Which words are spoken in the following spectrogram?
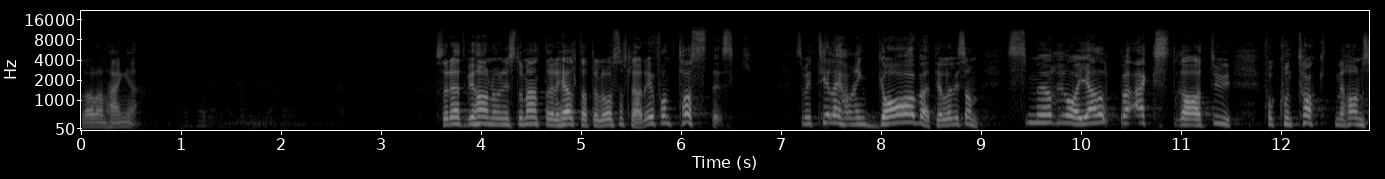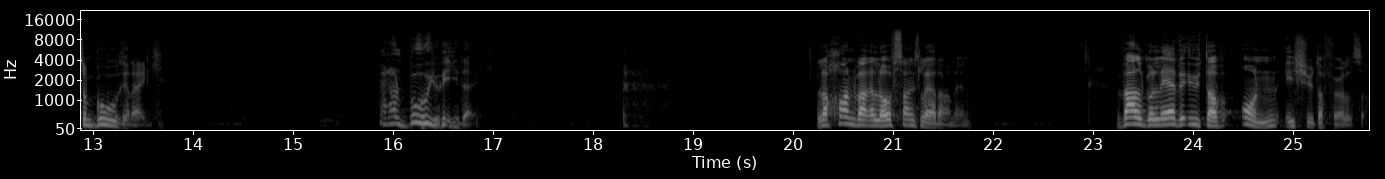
La den henge. Så det at vi har noen instrumenter i det hele tatt til låsenslære, det er jo fantastisk. Som i tillegg har en gave til å liksom smøre og hjelpe ekstra at du får kontakt med han som bor i deg. Men han bor jo i deg. La han være lovsangslederen din. Velg å leve ut av ånd, ikke ut av følelser.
